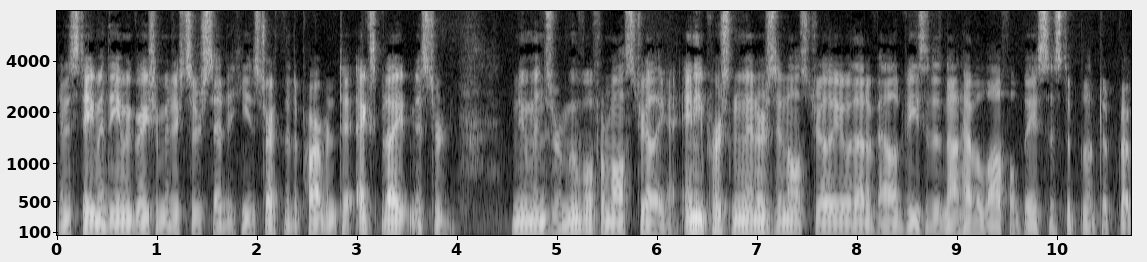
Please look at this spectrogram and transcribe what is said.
In a statement, the immigration minister said that he instructed the department to expedite Mr. Newman's removal from Australia. Any person who enters in Australia without a valid visa does not have a lawful basis to blah, blah, blah.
